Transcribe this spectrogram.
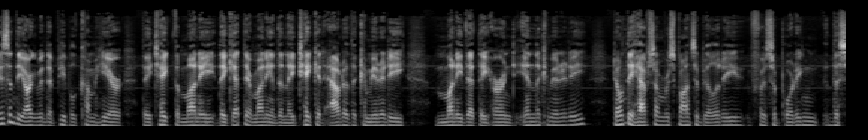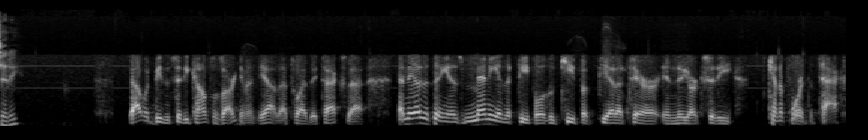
Isn't the argument that people come here, they take the money, they get their money, and then they take it out of the community, money that they earned in the community? Don't they have some responsibility for supporting the city? That would be the city council's argument. Yeah, that's why they tax that. And the other thing is, many of the people who keep a pied a terre in New York City can afford the tax.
